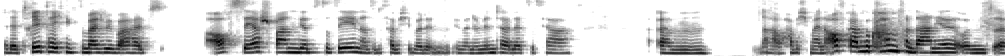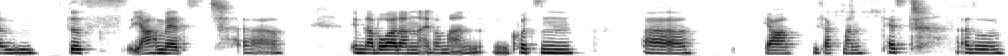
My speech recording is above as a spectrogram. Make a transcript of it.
bei der Drehtechnik zum Beispiel war halt auch sehr spannend jetzt zu sehen. Also das habe ich über den, über den Winter letztes Jahr, ähm, habe ich meine Aufgaben bekommen von Daniel und ähm, das ja, haben wir jetzt äh, im Labor dann einfach mal einen, einen kurzen, äh, ja, wie sagt man, Test, also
